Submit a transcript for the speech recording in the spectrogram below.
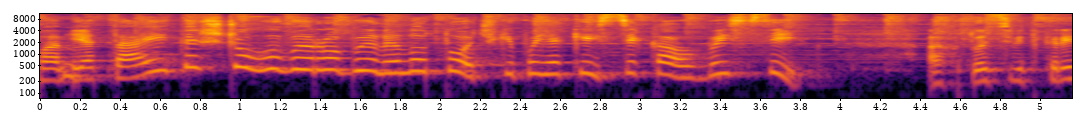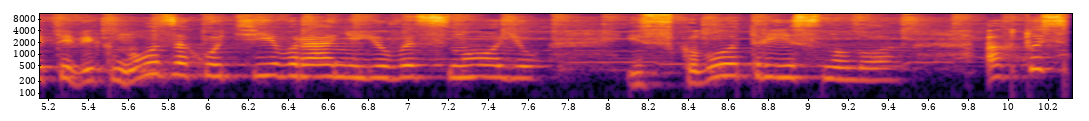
Пам'ятаєте, з чого ви робили лоточки, по яких стікав сік? А хтось відкрити вікно захотів ранньою весною, і скло тріснуло, а хтось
